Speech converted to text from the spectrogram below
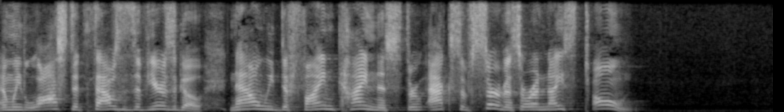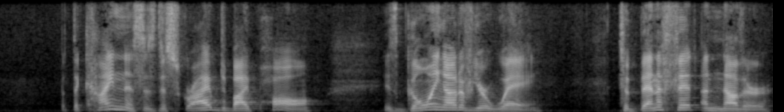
and we lost it thousands of years ago. Now we define kindness through acts of service or a nice tone. But the kindness is described by Paul is going out of your way to benefit another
